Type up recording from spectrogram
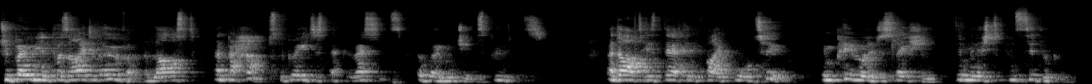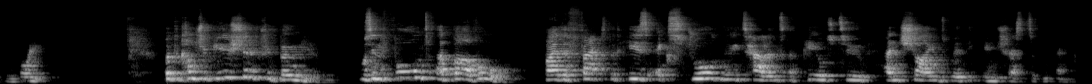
Tribonian presided over the last and perhaps the greatest efflorescence of Roman jurisprudence. And after his death in 542, imperial legislation diminished considerably in volume. But the contribution of Tribonian was informed above all by the fact that his extraordinary talent appealed to and chimed with the interests of the emperor.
